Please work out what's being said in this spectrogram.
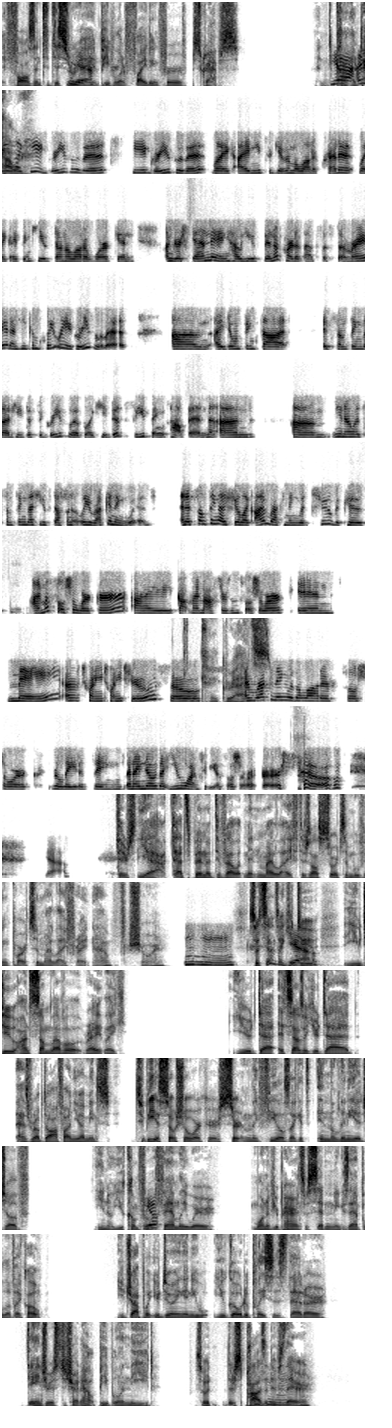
it falls into disarray Yeah. and people are fighting for scraps and, Yeah, and I mean, like he agrees with it. he agrees with it. Like I need to give him a lot of credit. Like I think he's done a lot of work in understanding how he's been a part of that system, right? And he completely agrees with it. Um, I don't think that it's something that he disagrees with. Like he did see things happen, and um, you know, it's something that he's definitely reckoning with. And it's something I feel like I'm reckoning with too because I'm a social worker. I got my master's in social work in May of 2022. So Congrats. I'm reckoning with a lot of social work related things. And I know that you want to be a social worker. So, yeah. There's yeah, that's been a development in my life. There's all sorts of moving parts in my life right now, for sure. hmm So it sounds like you Yeah. do you do on some level, right? Like your dad it sounds like your dad has rubbed off on you. I mean, to be a social worker certainly feels like it's in the lineage of you know, you come from a family where one of your parents was setting an example of like, oh, you drop what you're doing and you you go to places that are dangerous to try to help people in need. So it, there's positives Mhm. there.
